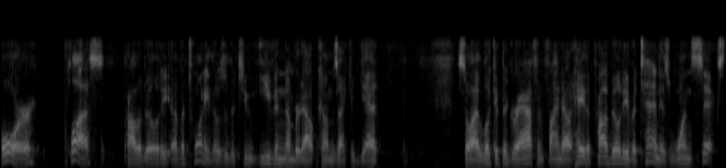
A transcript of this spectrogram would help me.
or plus probability of a 20. Those are the two even numbered outcomes I could get. So I look at the graph and find out, hey, the probability of a 10 is 1 sixth.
